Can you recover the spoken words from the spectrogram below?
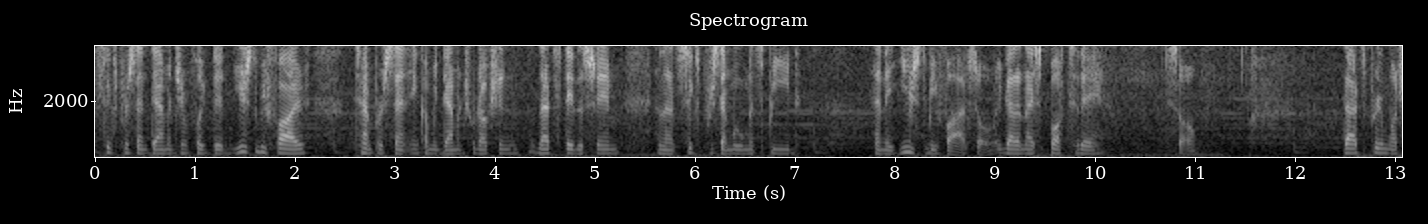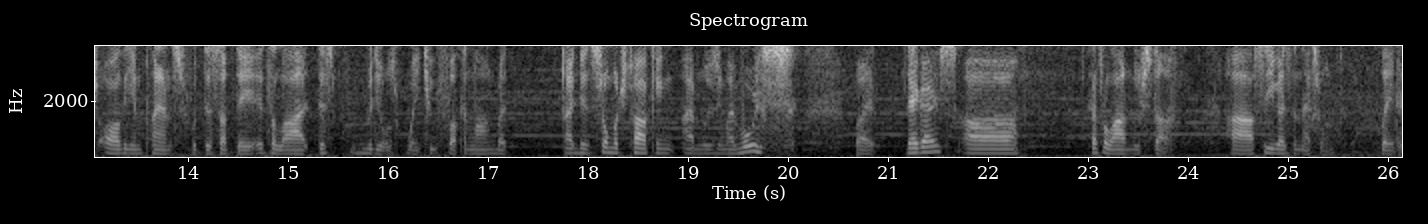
6% damage inflicted. Used to be 5, 10% incoming damage reduction. That stayed the same. And then 6% movement speed. And it used to be 5, so it got a nice buff today. So that's pretty much all the implants with this update. It's a lot. This video was way too fucking long, but I did so much talking, I'm losing my voice. But yeah, guys, uh, that's a lot of new stuff. Uh, see you guys in the next one. Later.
